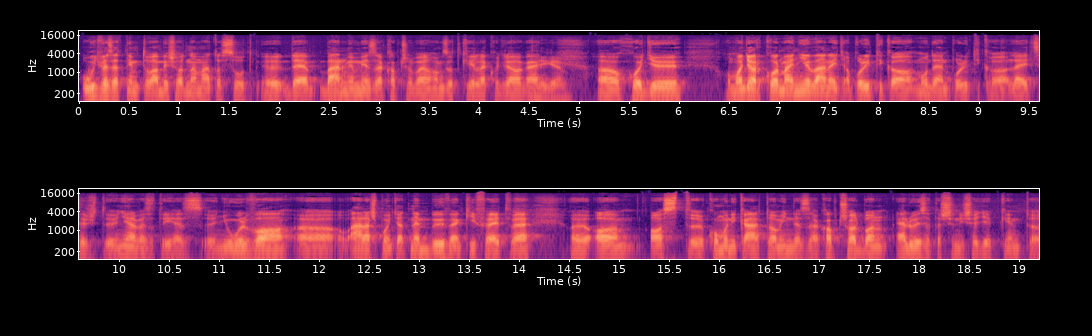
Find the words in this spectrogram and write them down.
úgy vezetném tovább, és adnám át a szót, de bármi, ami ezzel kapcsolatban elhangzott, kérlek, hogy reagálj. Igen. Hogy a magyar kormány nyilván egy a politika, modern politika leegyszerűsítő nyelvezetéhez nyúlva, a álláspontját nem bőven kifejtve, azt kommunikálta mindezzel kapcsolatban, előzetesen is egyébként a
